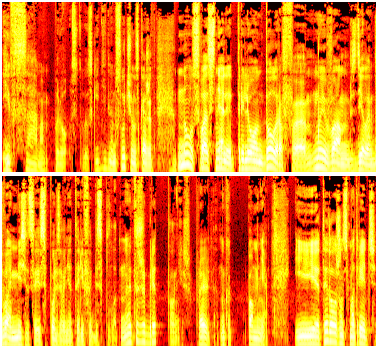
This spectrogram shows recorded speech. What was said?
И в самом просто восхитительном случае он скажет, ну, с вас сняли триллион долларов, э, мы вам сделаем два месяца использования тарифа бесплатно. Но это же бред полнейший, правильно? Ну, как по мне. И ты должен смотреть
